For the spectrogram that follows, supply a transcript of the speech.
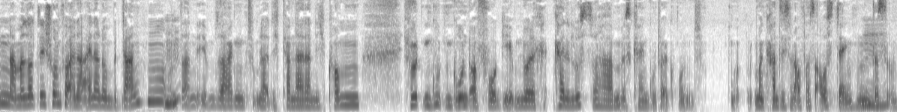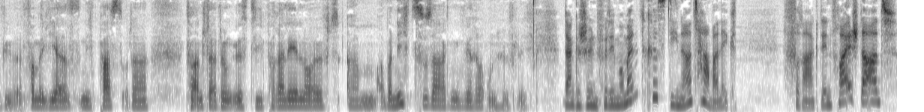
Na, man sollte sich schon für eine Einladung bedanken mhm. und dann eben sagen, tut mir leid, ich kann leider nicht kommen. Ich würde einen guten Grund auch vorgeben. Nur keine Lust zu haben, ist kein guter Grund man kann sich dann auch was ausdenken, mhm. das irgendwie familiär nicht passt oder Veranstaltung ist, die parallel läuft. Ähm, aber nichts zu sagen wäre unhöflich. Dankeschön für den Moment, Christina Tabanek. Frag den Freistaat.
